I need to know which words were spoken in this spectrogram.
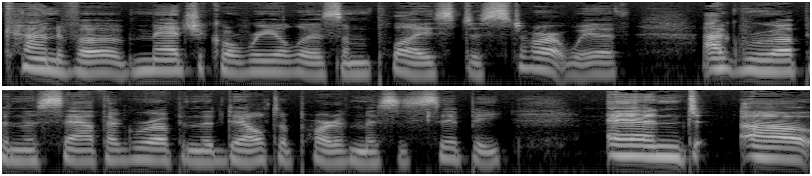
kind of a magical realism place to start with. I grew up in the South. I grew up in the Delta part of Mississippi, and uh,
